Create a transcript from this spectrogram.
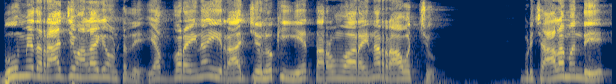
భూమి మీద రాజ్యం అలాగే ఉంటుంది. ఎవరైనా ఈ రాజ్యంలోకి ఏ తరం వారైనా రావచ్చు. ఇప్పుడు చాలామంది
